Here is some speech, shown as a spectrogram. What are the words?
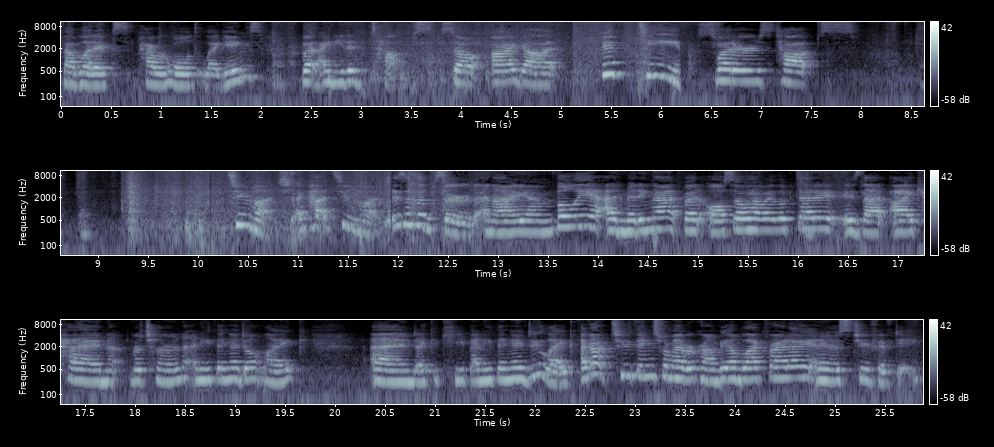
Fabletics Power Hold leggings, but I needed tops. So I got 15 sweaters, tops, too much. I got too much. This is absurd and I am fully admitting that but also how I looked at it is that I can return anything I don't like and I could keep anything I do like. I got two things from Abercrombie on Black Friday and it was 250.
